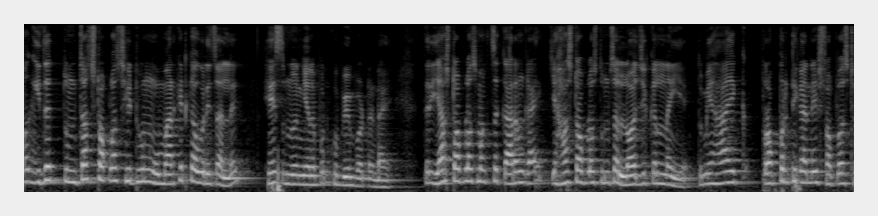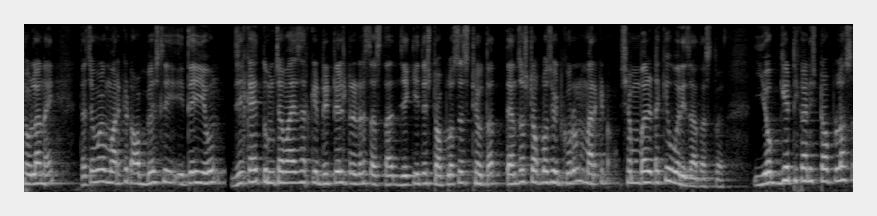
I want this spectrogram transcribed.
मग इथे तुमचाच स्टॉप लॉस हिट होऊन मार्केट का वरी चाललं आहे हे समजून घेणं पण खूप इम्पॉर्टंट आहे. तर या स्टॉप लॉस मागचं कारण काय? की हा स्टॉप लॉस तुमचा लॉजिकल नाही आहे तुम्ही हा एक प्रॉपर ठिकाणी स्टॉप लॉस ठेवला नाही. त्याच्यामुळे मार्केट ऑब्व्हियसली इथे येऊन जे काही तुमच्या माझ्यासारखे रिटेल ट्रेडर्स असतात जे की इथे स्टॉप लॉसेस ठेवतात त्यांचा स्टॉप लॉस हिट करून मार्केट शंभर टक्के वरी जात असतं. योग्य ठिकाणी स्टॉप लॉस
